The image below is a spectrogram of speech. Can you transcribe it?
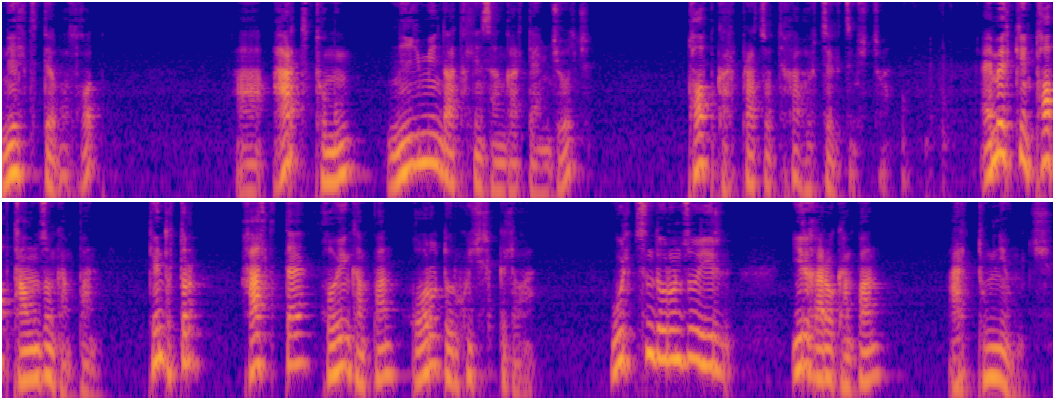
нээлттэй болгоод а ард түмэн нийгмийн даатгалын сангаар дамжуулж топ корпорациудынхаа хувьцааг эзэмшиж байгаа. Америкийн топ 500 компани. Тэн дотор хаалттай хувийн компани 3 4 хүн ширхгэл байгаа. Үлдсэн 490 90 гаруй компани ард түмний өмч.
